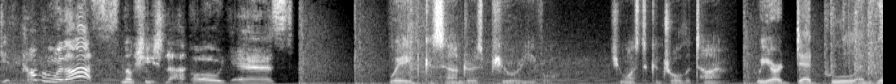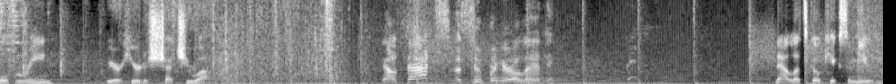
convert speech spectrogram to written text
She's coming with us! No, she's not. Oh, yes. Wade, Cassandra is pure evil. She wants to control the time. We are Deadpool and Wolverine. We are here to shut you up. Now that's a superhero landing. Now let's go kick some mutant.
